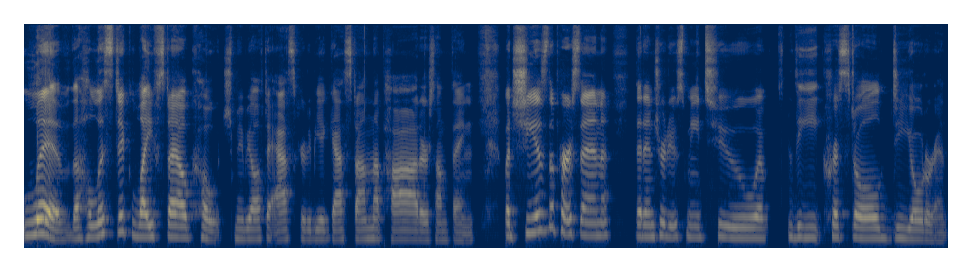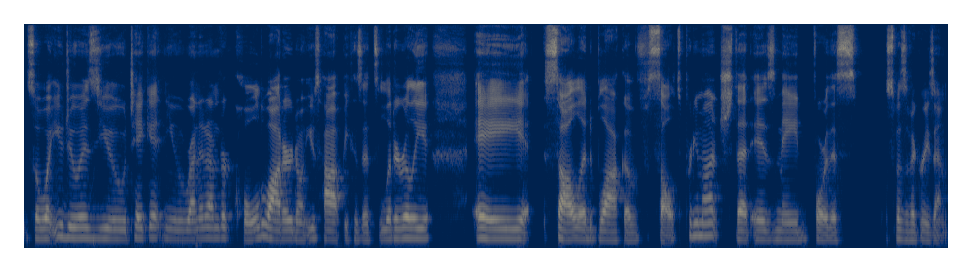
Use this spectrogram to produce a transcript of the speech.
Live, the holistic lifestyle coach. Maybe I'll have to ask her to be a guest on the pod or something. But she is the person that introduced me to the crystal deodorant. So what you do is you take it and you run it under cold water. Don't use hot because it's literally a solid block of salt pretty much that is made for this specific reason.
